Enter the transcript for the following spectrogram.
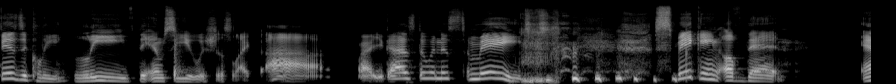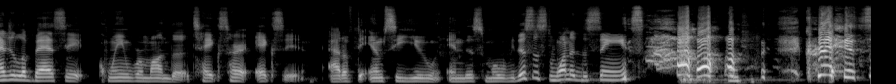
physically leave the MCU. It's just like, ah, why are you guys doing this to me? Speaking of that, Angela Bassett, Queen Ramonda, takes her exit out of the MCU in this movie. This is one of the scenes. Chris,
